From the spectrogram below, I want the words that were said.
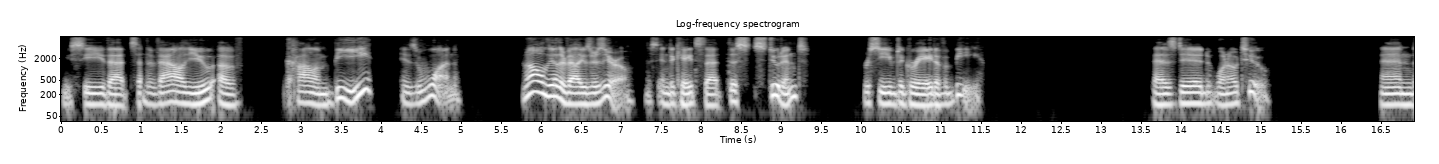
we see that the value of column B is 1, and all the other values are 0. This indicates that this student received a grade of a B, as did 102. And,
